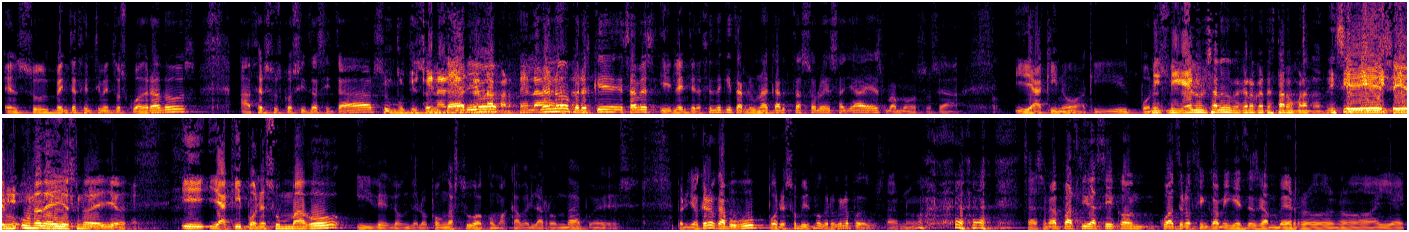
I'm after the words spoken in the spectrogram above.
en sus 20 centímetros cuadrados a hacer sus cositas y tal, sus multisolitarios. No, no, pero es que, ¿sabes? Y la interacción de quitarle una carta solo esa ya es, vamos, o sea, y aquí no, aquí pones... Miguel, un saludo que creo que te está nombrando a ti. Sí, sí, uno de ellos, uno de ellos. Y, y, aquí pones un mago y de donde lo pongas tú a como acabe la ronda, pues... Pero yo creo que a Bubu, por eso mismo, creo que le puede gustar, ¿no? o sea, es una partida así con cuatro o cinco amiguetes gamberros, ¿no? Ahí, eh,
